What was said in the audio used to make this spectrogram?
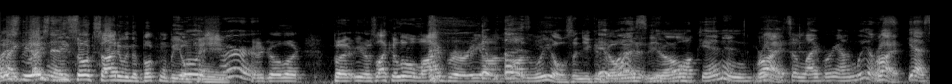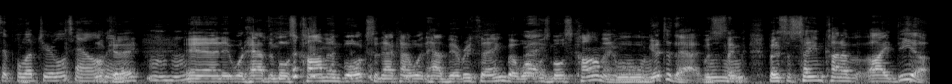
I used, to be, I used to be so excited when the bookmobile Well, came. sure. And go look, but you know, it's like a little library on, on wheels, and you can It go was. in. it, You know, walk in and Right. yeah, it's a library on wheels. Right. Yes, it pull up to your little town. Okay, And, mm-hmm. and it would have the most common books, and that kind of wouldn't have everything, but what Right. Mm-hmm. was most common. Well, we'll get to that. It was the same, but it's the same kind of idea.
